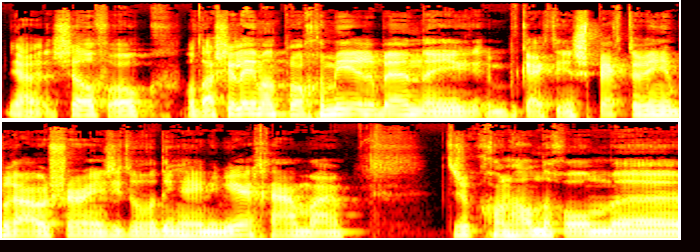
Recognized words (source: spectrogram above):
ja, zelf ook. Want als je alleen maar aan het programmeren bent en je bekijkt de inspector in je browser en je ziet wel wat dingen heen en weer gaan, maar het is ook gewoon handig om uh,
